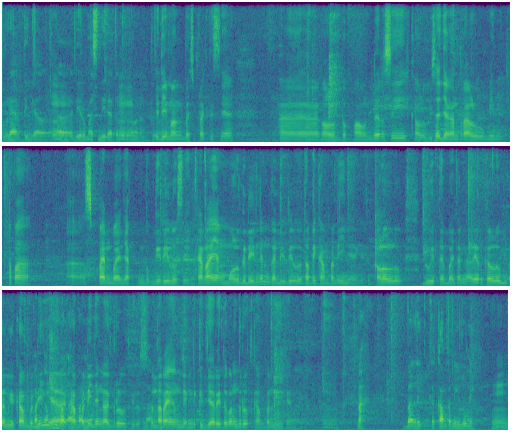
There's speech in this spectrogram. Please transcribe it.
nggak tinggal eh, di rumah sendiri atau di rumah orang tua. Jadi emang best practice-nya eh, kalau untuk founder sih kalau bisa jangan terlalu min apa eh, spend banyak untuk diri lu sih karena yang mau lu gedein kan bukan diri lu tapi company-nya gitu kalau lu duitnya banyak ngalir ke lu bukan ke company Bukan ya company-nya nggak growth gitu sementara yang yang dikejar itu kan growth company kan Hmm. Nah, balik ke company lu nih. Hmm.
